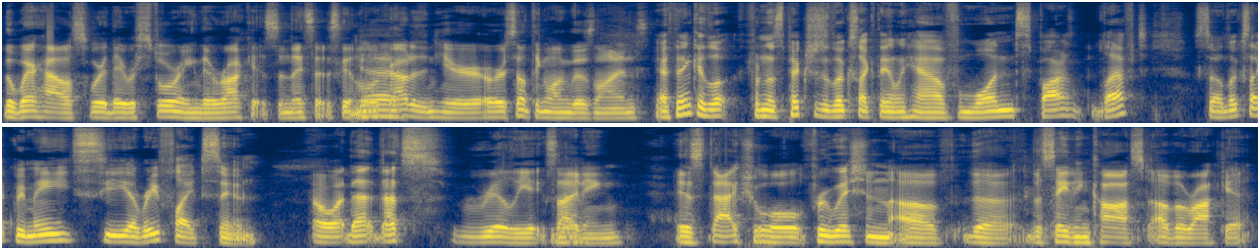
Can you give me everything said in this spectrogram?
the warehouse where they were storing their rockets, and they said it's getting a little crowded in here, or something along those lines. I think it look from those pictures, it looks like they only have one spot left. So it looks like we may see a reflight soon. Oh, that that's really exciting. Is the actual fruition of the the saving cost of a rocket?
